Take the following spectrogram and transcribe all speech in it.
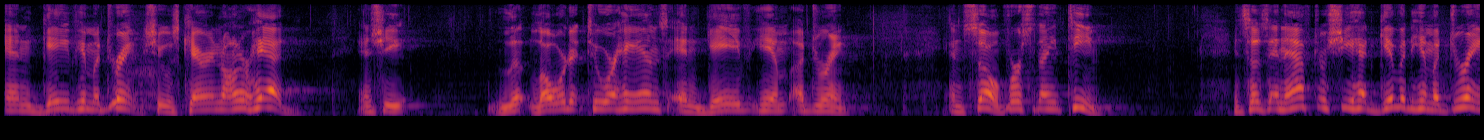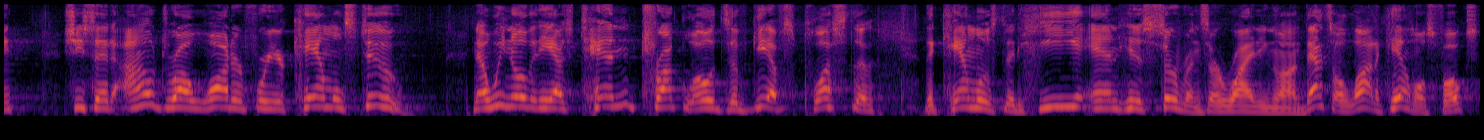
and gave him a drink. She was carrying it on her head, and she lowered it to her hands and gave him a drink. And so, verse 19, it says, And after she had given him a drink, she said, I'll draw water for your camels too. Now we know that he has 10 truckloads of gifts plus the, the camels that he and his servants are riding on. That's a lot of camels, folks.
